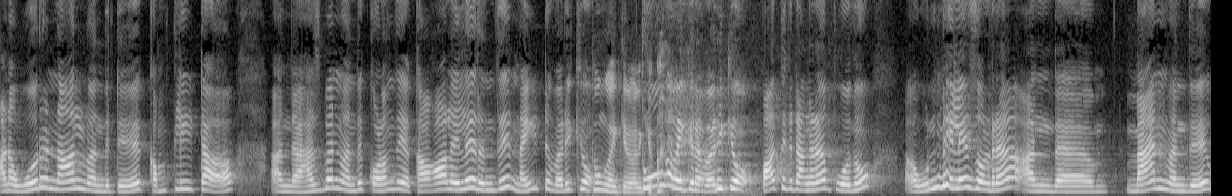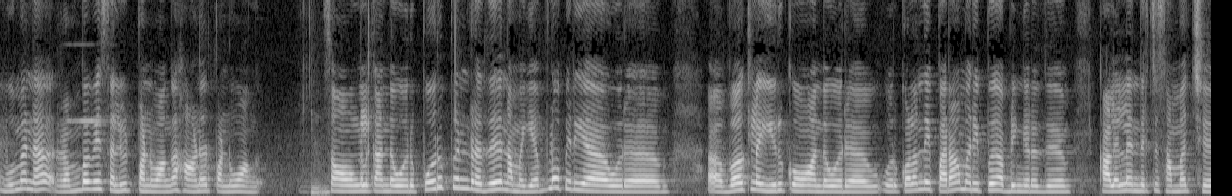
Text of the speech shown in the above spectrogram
ஆனால் ஒரு நாள் வந்துட்டு கம்ப்ளீட்டாக அந்த ஹஸ்பண்ட் வந்து குழந்தைய காலையில இருந்து நைட்டு வரைக்கும் தூங்க வைக்கிற வரைக்கும். தூங்க வைக்கிற வரைக்கும் பார்த்துக்கிட்டாங்கன்னா போதும். உண்மையிலே சொல்கிறேன் அந்த மேன் வந்து உமனை ரொம்பவே சல்யூட் பண்ணுவாங்க ஹானர் பண்ணுவாங்க. ஸோ அவங்களுக்கு அந்த ஒரு பொறுப்புன்றது நம்ம எவ்வளோ பெரிய ஒரு ஒர்க்கில் இருக்கோம். அந்த ஒரு ஒரு குழந்தை பராமரிப்பு அப்படிங்கிறது காலையில் எந்திரிச்சு சமைச்சு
